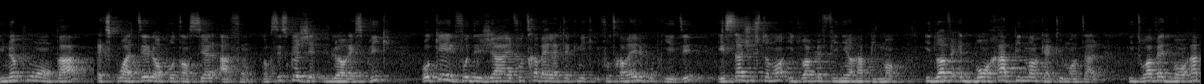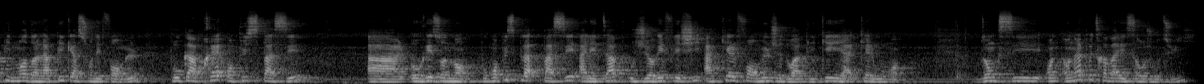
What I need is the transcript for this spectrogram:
ils ne pourront pas exploiter leur potentiel à fond. Donc c'est ce que je leur explique. Ok, il faut déjà, il faut travailler la technique, il faut travailler les propriétés. Et ça, justement, ils doivent le finir rapidement. Ils doivent être bons rapidement en calcul mental. Ils doivent être bons rapidement dans l'application des formules pour qu'après, on puisse passer au raisonnement, pour qu'on puisse passer à l'étape où je réfléchis à quelle formule je dois appliquer et à quel moment. Donc, on, on a un peu travaillé ça aujourd'hui.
